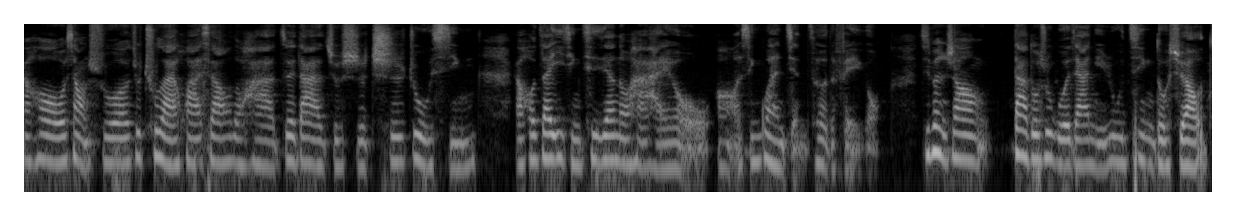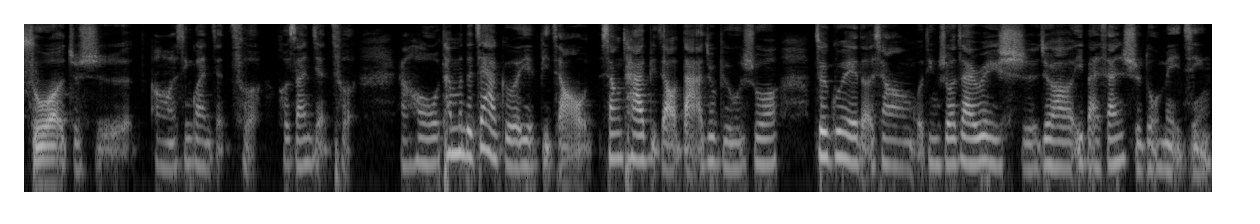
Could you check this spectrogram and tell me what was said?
然后我想说，就出来花销的话，最大的就是吃住行。然后在疫情期间的话，还有啊新冠检测的费用。基本上大多数国家你入境都需要做，就是啊新冠检测、核酸检测。然后他们的价格也比较相差比较大，就比如说最贵的，像我听说在瑞士就要一百三十多美金，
